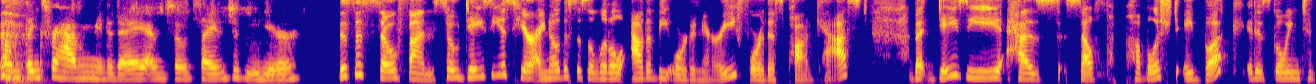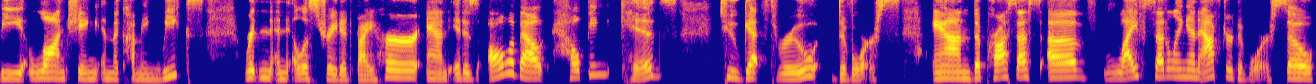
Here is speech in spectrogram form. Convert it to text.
Um, thanks for having me today. I'm so excited to be here. This is so fun. So, Daisy is here. I know this is a little out of the ordinary for this podcast, but Daisy has self published a book. It is going to be launching in the coming weeks, written and illustrated by her. And it is all about helping kids to get through divorce and the process of life settling in after divorce. So,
